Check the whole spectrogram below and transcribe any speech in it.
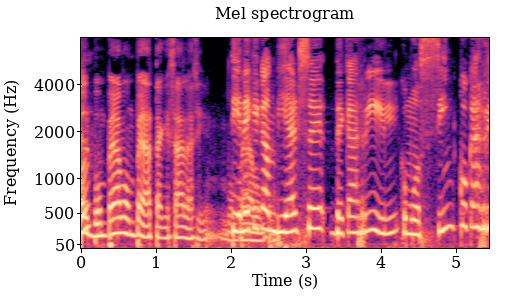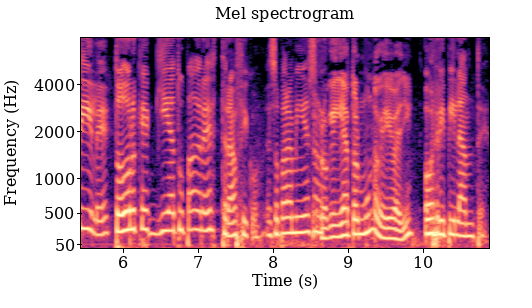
tráfico, bumper a bumper hasta que sale así. tiene a que bumper. cambiarse de carril, como cinco carriles. Todo lo que guía tu padre es tráfico. Eso para mí es lo que guía a todo el mundo que vive allí. horripilante.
